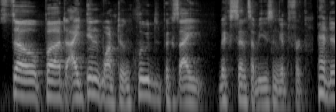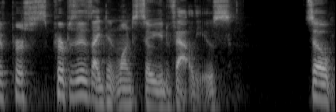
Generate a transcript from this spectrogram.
so, but I didn't want to include it because I, because since I'm using it for competitive purposes, I didn't want to show you the values. So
